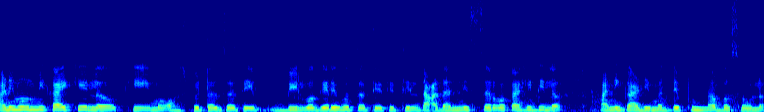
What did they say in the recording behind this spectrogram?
आणि मग मी काय केलं की मग हॉस्पिटलचं ते बिल वगैरे होतं ते तेथील दादांनीच सर्व काही दिलं आणि गाडीमध्ये पुन्हा बसवलं.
